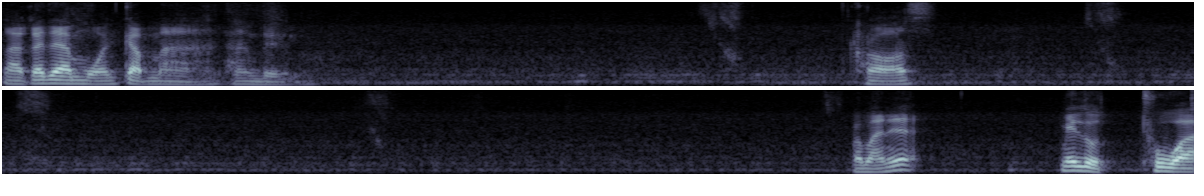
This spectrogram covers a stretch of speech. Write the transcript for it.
แล้วก็จะหม้วนกลับมาทางเดิม cross ประมาณนี้ไม่หลุดชัวร์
